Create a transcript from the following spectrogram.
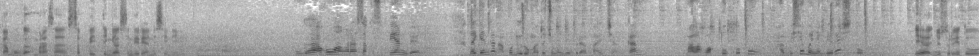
kamu nggak merasa sepi tinggal sendirian di sini gitu? Enggak, aku nggak ngerasa kesepian, Ben. Lagian kan aku di rumah tuh cuma beberapa jam kan. Malah waktuku tuh habisnya banyak di resto. Iya, justru itu.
